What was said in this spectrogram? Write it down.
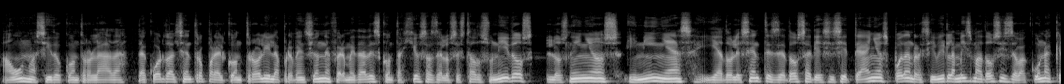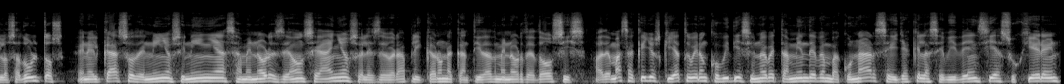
aún no ha sido controlada. De acuerdo al Centro para el Control y la Prevención de Enfermedades Contagiosas de los Estados Unidos, los niños y niñas y adolescentes de 12 a 17 años pueden recibir la misma dosis de vacuna que los adultos. En el caso de niños y niñas a menores de 11 años se les deberá aplicar una cantidad menor de dosis. Además, aquellos que ya tuvieron COVID-19 también deben vacunarse, ya que las evidencias sugieren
